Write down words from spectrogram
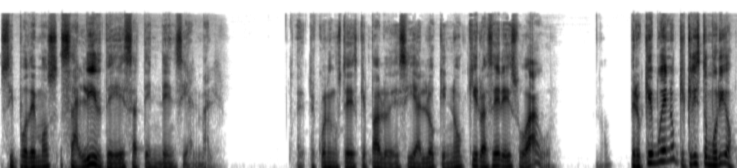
sí podemos salir de esa tendencia al mal. Eh, recuerden ustedes que Pablo decía, lo que no quiero hacer, eso hago. Pero qué bueno que Cristo murió,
